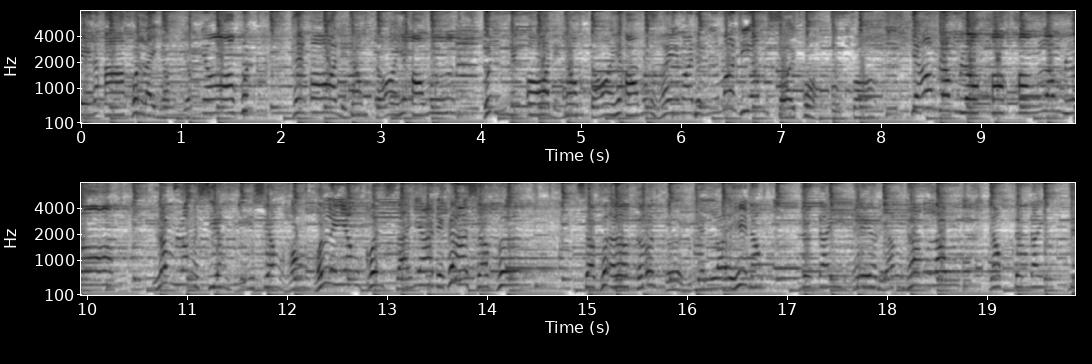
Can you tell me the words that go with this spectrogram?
ได้ละอาคนละยองยองยอคุณให้ออได้นำต่อยเอามือคุณให้ออได้นำต่อยเอามือให้มาถึงมาเทียมซอยปองปุ่นปองยามลำลองออกอ่องลำลองลำลองเสียงดีเสียงห้องคนละยังคนสายยาได้ข้าสะเพิ่งสะเพอเกินเกิดเย็นไหลนำเรื่องใดในเรื่องทางลำนับดังใดใน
